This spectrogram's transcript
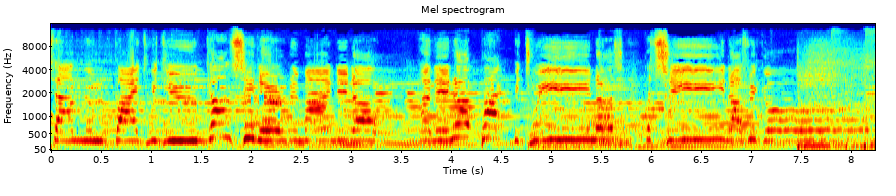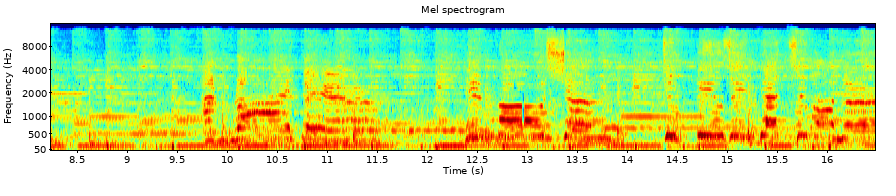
Stand and fight with you, consider reminded of an inner pact between us that's seen as we go. And right there, emotion to feels in debts of honor.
